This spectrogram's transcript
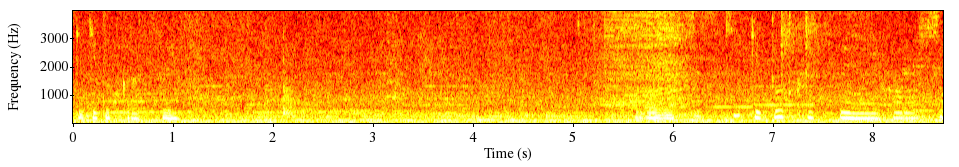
Скільки тут краси. Дивіться, скільки тут краси, мої хороші.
